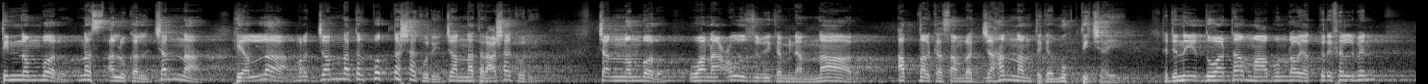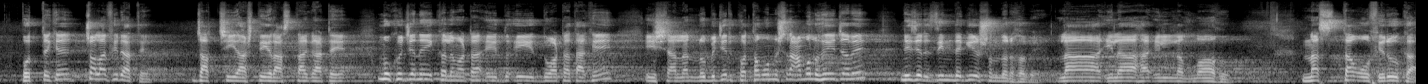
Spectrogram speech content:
তিন নম্বর নাস আলুকাল জান্না। হে আল্লাহ, আমরা জান্নাতের প্রত্যাশা করি, জান্নাতের আশা করি। চার নম্বর ওয়ানা আউজুবিকা মিনান নার। আপনার কাছে আমরা জাহান্নাম থেকে মুক্তি চাই। সেজন্য এই দোয়াটা মা বোনরাও ইয়াদ করে ফেলবেন। প্রত্যেকে চলাফেরাতে যাচ্ছি আসতে রাস্তাঘাটে। মুখে যেন এই কলমাটা, এই এই দোয়াটা থাকে, ইনশাআল্লাহ নবীজির কথা অনুসারে আমল হয়ে যাবে, নিজের জিন্দগিও সুন্দর হবে। লা ইলাহা ইল্লাল্লাহু নাস্তাও ফিরুকা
